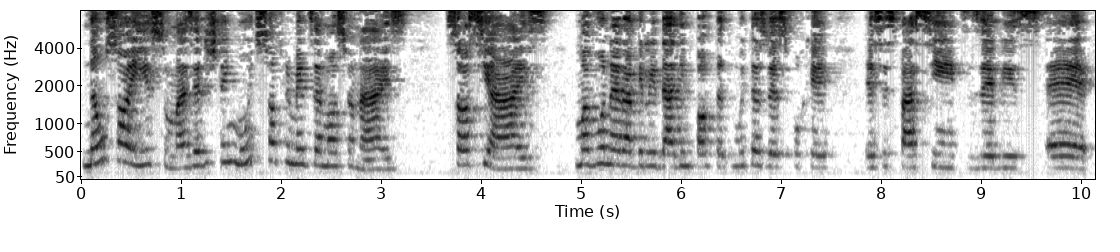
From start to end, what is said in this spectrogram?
Não só isso, mas eles têm muitos sofrimentos emocionais, sociais, uma vulnerabilidade importante muitas vezes porque esses pacientes eles é,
